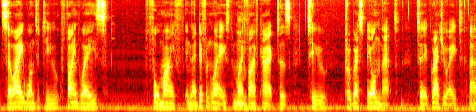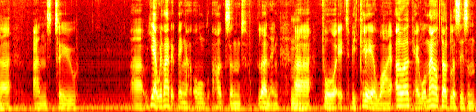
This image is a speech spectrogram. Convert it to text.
so I wanted to find ways for my, in their different ways, for my five characters to progress beyond that, to graduate, uh, and to uh, yeah, without it being all hugs and learning, uh, for it to be clear why, oh, okay, well, now Douglas isn't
